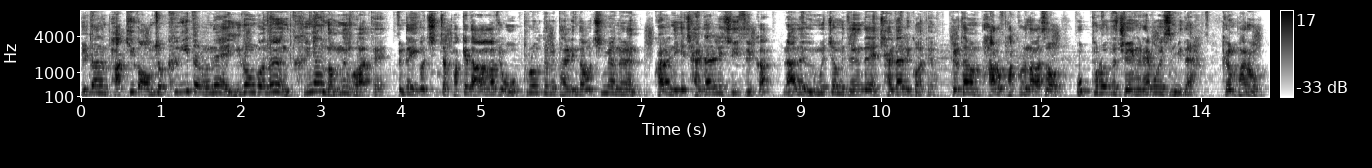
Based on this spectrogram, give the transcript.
일단은 바퀴가 엄청 크기 때문에 이런 거는 그냥 넘는 것 같아. 근데 이거 진짜 밖에 나가가지고 오프로드를 달린다고 치면은 과연 이게 잘 달릴 수 있을까? 라는 의문점이 드는데 잘 달릴 것 같아요. 그렇다면 바로 밖으로 나가서 오프로드 주행을 해보겠습니다. 그럼 바로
